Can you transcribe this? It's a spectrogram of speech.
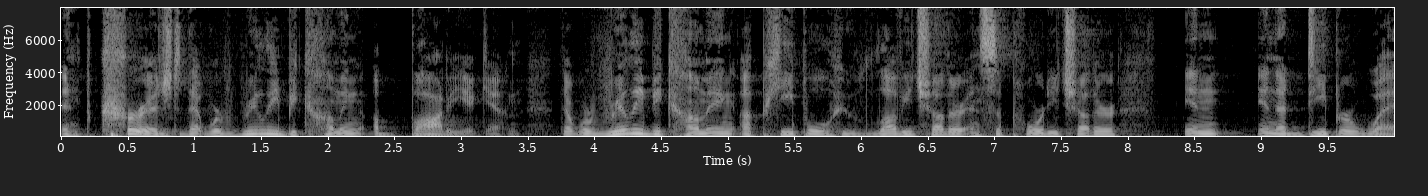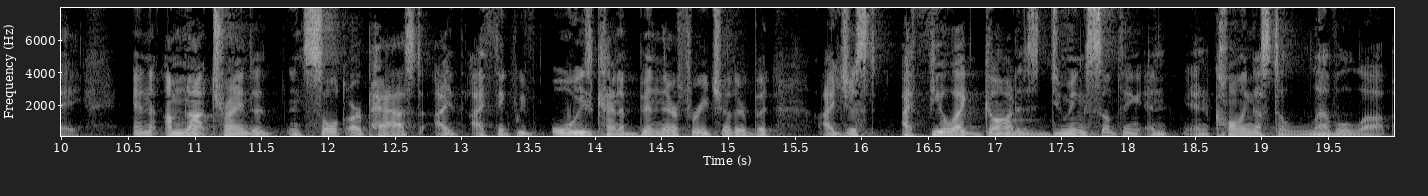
encouraged that we're really becoming a body again, that we're really becoming a people who love each other and support each other in, in a deeper way. And I'm not trying to insult our past. I, I think we've always kind of been there for each other, but I just I feel like God is doing something and, and calling us to level up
